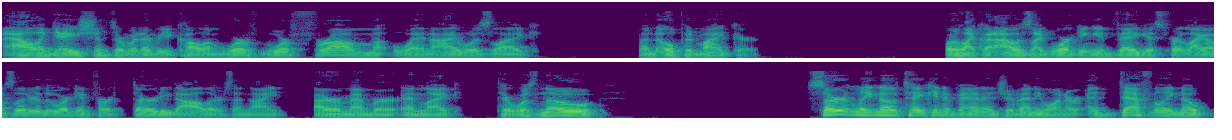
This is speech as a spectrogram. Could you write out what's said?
allegations or whatever you call them were were from when I was like an open micer. Or like when I was like working in Vegas for like I was literally working for $30 a night. I remember and like there was no certainly no taking advantage of anyone or and definitely no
